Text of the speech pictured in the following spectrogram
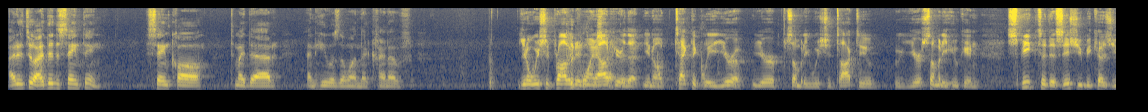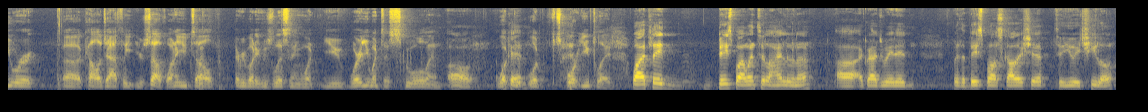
I did too. I did the same thing, same call to my dad, and he was the one that kind of You know, we should probably Put it in point out here that you know, technically, you're a, you're somebody we should talk to. You're somebody who can speak to this issue because you were a college athlete yourself. Why don't you tell everybody who's listening what you where you went to school and oh what okay. what sport you played? Well, I played baseball. I went to La Luna. Uh, I graduated with a baseball scholarship to UH Hilo.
